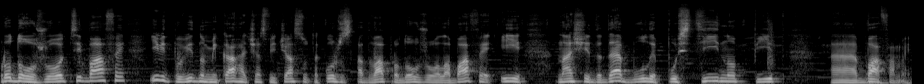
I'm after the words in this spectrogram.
продовжував ці бафи, і відповідно Мікага час від часу також з А2 продовжувала бафи, і наші ДД були постійно під е, бафами.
